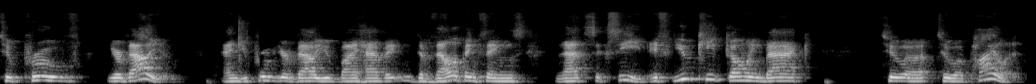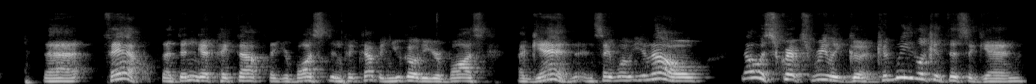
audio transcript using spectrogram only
to prove your value, and you prove your value by having developing things that succeed. If you keep going back to a to a pilot that failed, that didn't get picked up, that your boss didn't pick up, and you go to your boss again and say, well, you know, Noah's script's really good. Could we look at this again?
